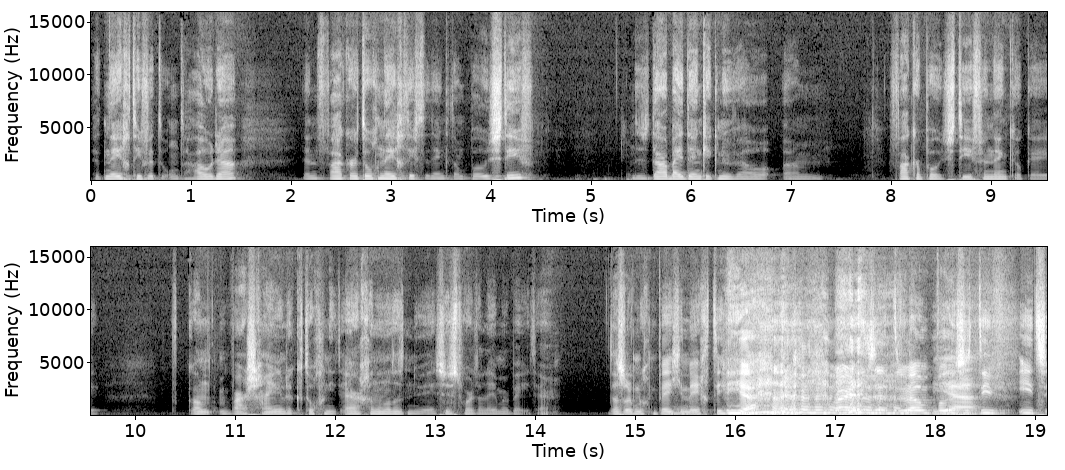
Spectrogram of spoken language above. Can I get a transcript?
het negatieve te onthouden. En vaker toch negatief te denken dan positief. Dus daarbij denk ik nu wel ehm, vaker positief. En denk, oké, het kan waarschijnlijk toch niet erger dan dat het nu is. Dus het wordt alleen maar beter. Dat is ook nog een beetje negatief. Ja. maar het is wel een Ja. positief iets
